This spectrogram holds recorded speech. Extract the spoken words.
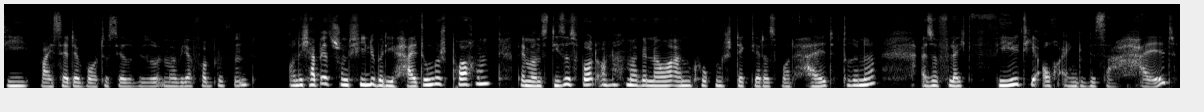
Die Weisheit der Worte ist ja sowieso immer wieder verblüffend. Und ich habe jetzt schon viel über die Haltung gesprochen. Wenn wir uns dieses Wort auch nochmal genauer angucken, steckt ja das Wort Halt drinne. Also vielleicht fehlt hier auch ein gewisser Halt.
